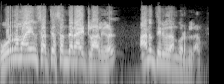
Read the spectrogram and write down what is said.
പൂർണമായും സത്യസന്ധരായിട്ടുള്ള ആളുകൾ ആണ് തിരുവിതാംകൂറിലെ ആൾക്ക്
